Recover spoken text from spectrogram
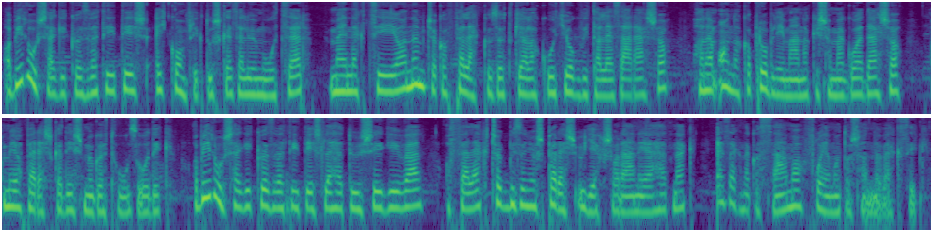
A bírósági közvetítés egy konfliktuskezelő módszer, melynek célja nem csak a felek között kialakult jogvita lezárása, hanem annak a problémának is a megoldása, ami a pereskedés mögött húzódik. A bírósági közvetítés lehetőségével a felek csak bizonyos peres ügyek során élhetnek, ezeknek a száma folyamatosan növekszik.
